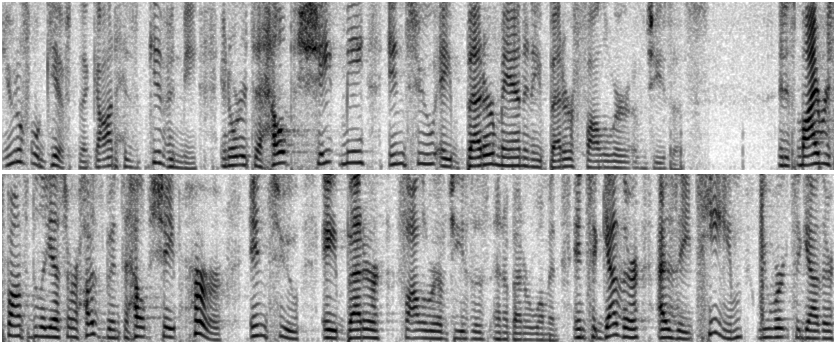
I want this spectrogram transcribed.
beautiful gift that God has given me in order to help shape me into a better man and a better follower of Jesus. And it's my responsibility as her husband to help shape her into a better follower of Jesus and a better woman. And together, as a team, we work together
